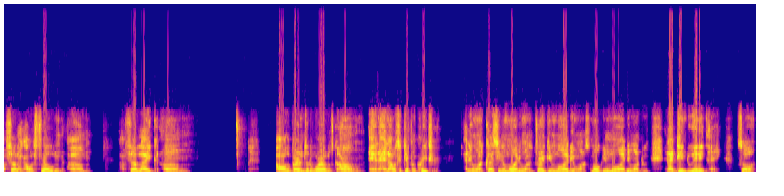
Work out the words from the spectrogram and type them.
I, felt like I was floating. Um, I felt like um, all the burdens of the world was gone, and and I was a different creature. I didn't want to cuss anymore. I didn't want to drink anymore. I didn't want to smoke anymore. I didn't want to do, and I didn't do anything. So,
